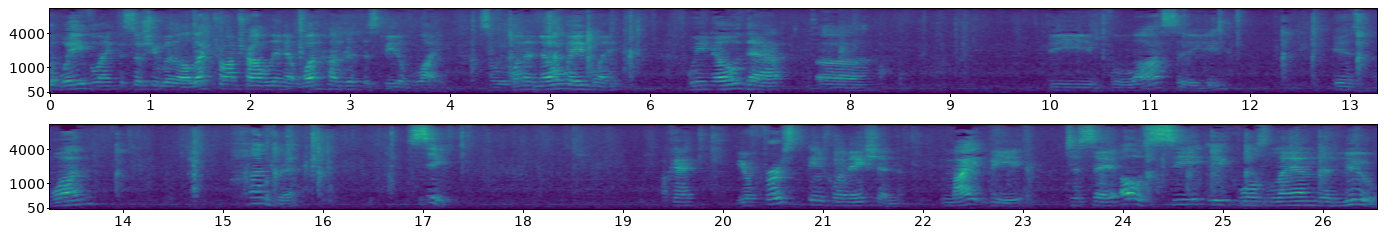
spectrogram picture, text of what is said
wavelength associated with an electron traveling at one hundredth the speed of light. So we want to know wavelength. We know that uh, the velocity is one hundredth c. Okay? Your first inclination might be to say, oh, c equals lambda nu.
